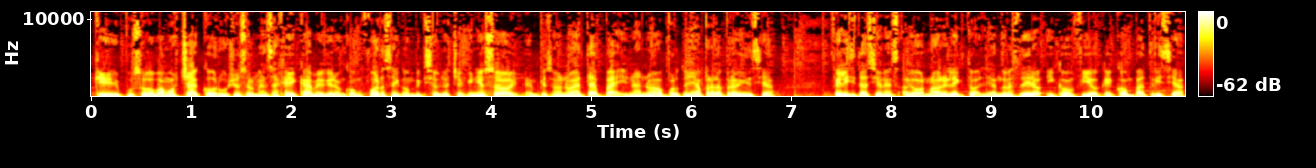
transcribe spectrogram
que puso Vamos Chaco, orgulloso el mensaje de cambio que eran con fuerza y convicción los chaqueños hoy. Empieza una nueva etapa y una nueva oportunidad para la provincia. Felicitaciones al gobernador electo Leandro Esdero y confío que con Patricia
